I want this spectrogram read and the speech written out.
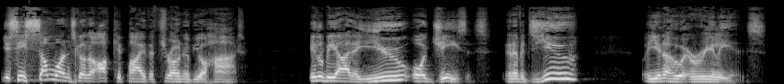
You see, someone's going to occupy the throne of your heart. It'll be either you or Jesus. And if it's you, well, you know who it really is.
